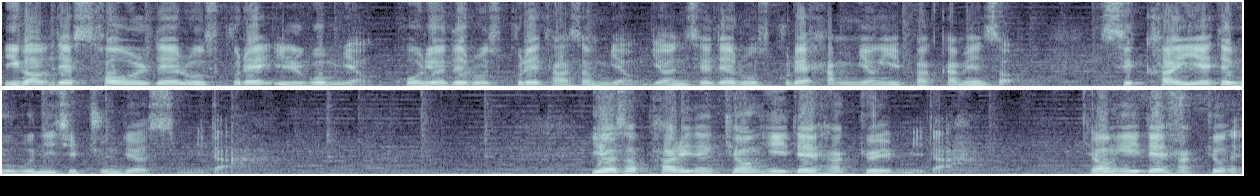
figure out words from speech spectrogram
이 가운데 서울대 로스쿨에 7명, 고려대 로스쿨에 5명, 연세대 로스쿨에 1명이 입학하면서 스카이의 대부분이 집중되었습니다. 이어서 8위는 경희대학교입니다. 경희대학교는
